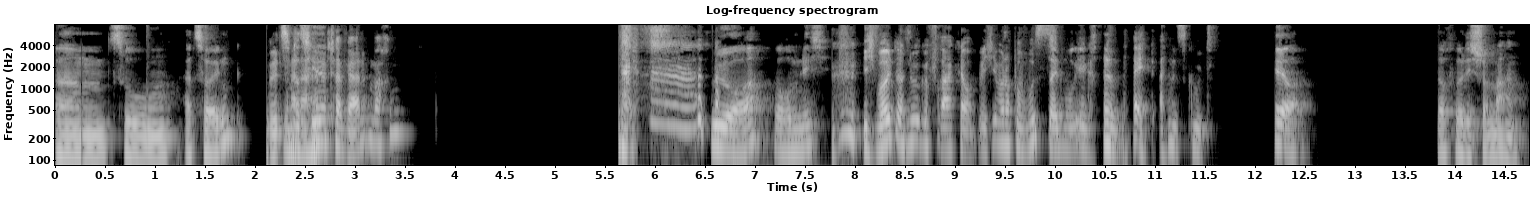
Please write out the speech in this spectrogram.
ähm, zu erzeugen. Willst du das meiner hier in der Hand? Taverne machen? Ja, warum nicht? Ich wollte doch nur gefragt haben, ob ich immer noch bewusst sein, wo ihr gerade seid. Alles gut. Ja. Doch, würde ich schon machen.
